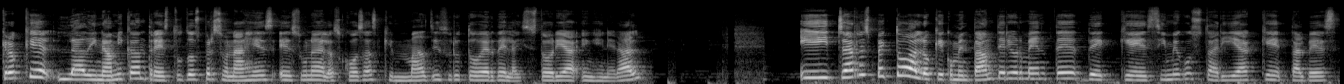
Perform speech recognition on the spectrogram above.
Creo que la dinámica entre estos dos personajes es una de las cosas que más disfruto ver de la historia en general. Y ya respecto a lo que comentaba anteriormente de que sí me gustaría que tal vez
